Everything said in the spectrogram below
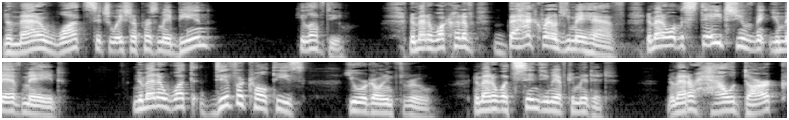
No matter what situation a person may be in, he loved you. No matter what kind of background you may have, no matter what mistakes you may have made, no matter what difficulties you are going through, no matter what sins you may have committed, no matter how dark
